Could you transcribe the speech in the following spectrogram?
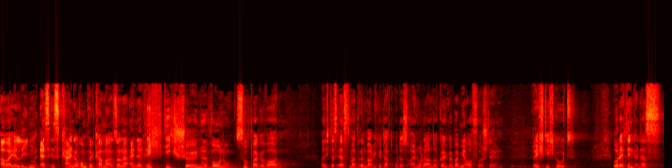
Aber ihr Lieben, es ist keine Rumpelkammer, sondern eine richtig schöne Wohnung. Super geworden. Als ich das erste Mal drin war, habe ich gedacht, oh, das eine oder andere könnte ich mir bei mir auch vorstellen. Richtig gut. Oder ich denke an das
